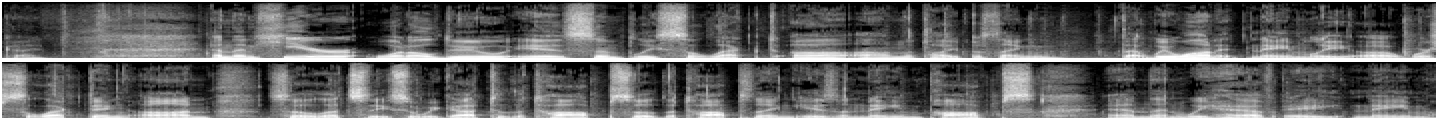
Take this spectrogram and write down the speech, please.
Okay. And then here, what I'll do is simply select uh, on the type of thing that we wanted. Namely, uh, we're selecting on, so let's see, so we got to the top, so the top thing is a name pops, and then we have a name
